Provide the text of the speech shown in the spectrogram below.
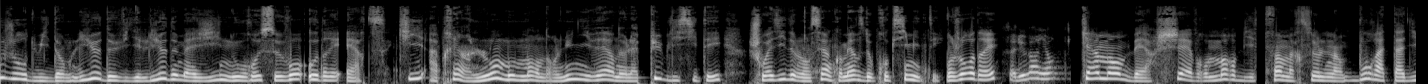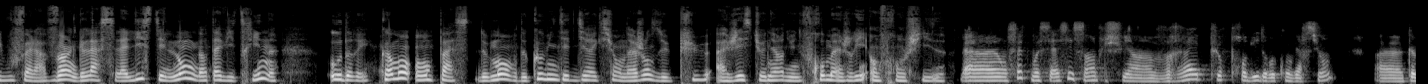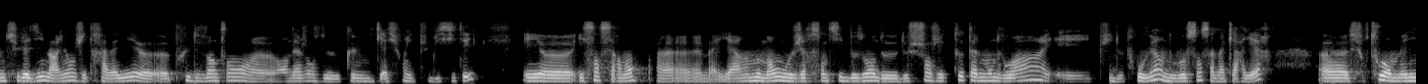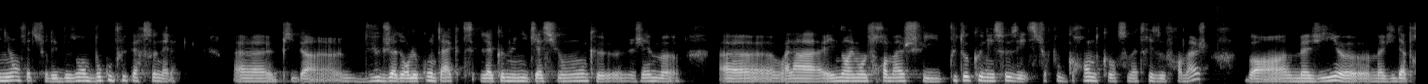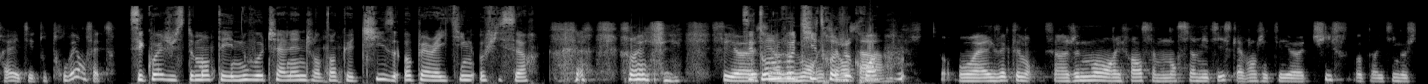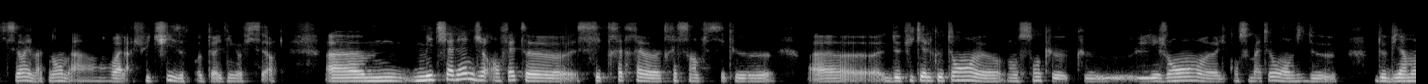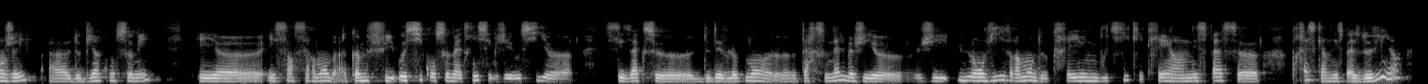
Aujourd'hui, dans Lieu de vie, lieu de magie, nous recevons Audrey Hertz, qui, après un long moment dans l'univers de la publicité, choisit de lancer un commerce de proximité. Bonjour Audrey. Salut Marion. Camembert, chèvre, morbier, Saint-Marcelin, burrata, diboufala, vin, glace, la liste est longue dans ta vitrine. Audrey, comment on passe de membre de comité de direction en agence de pub à gestionnaire d'une fromagerie en franchise? Bah, En fait, moi, c'est assez simple. Je suis un vrai pur produit de reconversion. Euh, comme tu l'as dit, Marion, j'ai travaillé euh, plus de 20 ans euh, en agence de communication et de publicité. Et, et sincèrement, bah, il y a un moment où j'ai ressenti le besoin de, de, changer totalement de voie et, puis de trouver un nouveau sens à ma carrière, surtout en m'alignant en fait sur des besoins beaucoup plus personnels. Euh, puis ben, vu que j'adore le contact, la communication, que j'aime euh, voilà énormément le fromage, je suis plutôt connaisseuse et surtout grande consommatrice de fromage. Ben ma vie, euh, ma vie d'après était toute trouvée en fait. C'est quoi justement tes nouveaux challenges en tant que Cheese Operating Officer? Ouais, c'est euh, ton nouveau titre, je crois. Ouais, exactement. C'est un jeu de mots en référence à mon ancien métier, parce qu'avant j'étais euh, Chief Operating Officer et maintenant, bah, voilà, je suis Cheese Operating Officer. Euh, mes challenges, en fait, euh, c'est très très euh, très simple. C'est que euh, depuis quelque temps, on sent que, que les gens, les consommateurs ont envie de, de bien manger, de bien consommer. Et, euh, et, sincèrement, bah, comme je suis aussi consommatrice et que j'ai aussi euh, ces axes euh, de développement personnel, bah, j'ai eu envie vraiment de créer une boutique et créer un espace, presque un espace de vie, hein,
